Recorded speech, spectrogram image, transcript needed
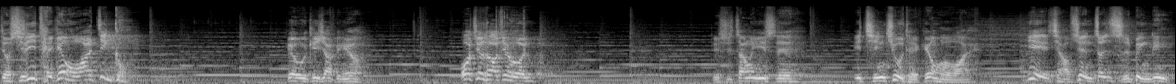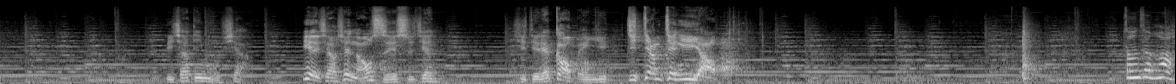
就是你提供给我的证据。各位记者朋友，我手头这份，就是张医师伊亲手提供给我的叶小倩真实病例，而且顶有写叶小倩脑死的时间是伫咧告病医一点钟以后。张正浩，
